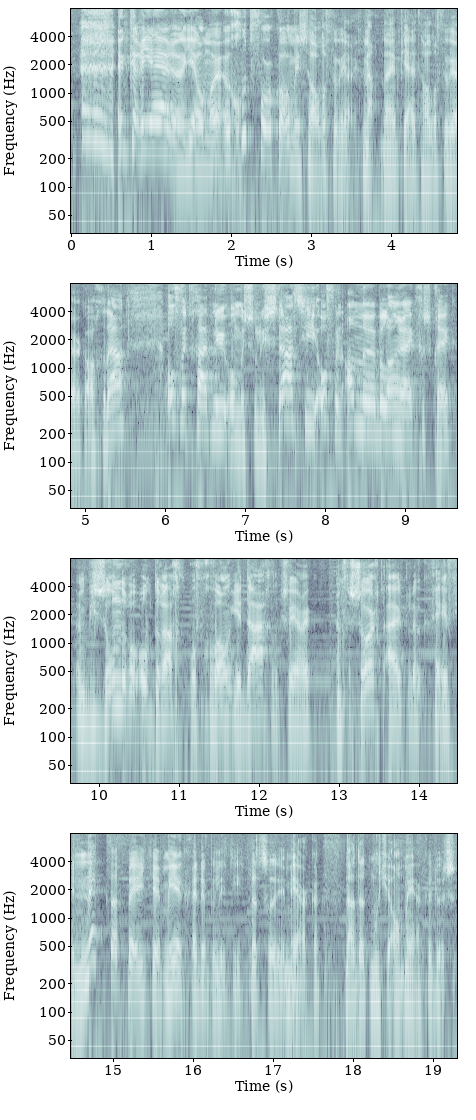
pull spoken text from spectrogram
een carrière, Jelmer. Een goed voorkomen is halve werk. Nou, dan heb jij het halve werk al gedaan. Of het gaat nu om een sollicitatie of een ander belangrijk gesprek... een bijzondere opdracht of gewoon je dagelijks werk... Een verzorgd uiterlijk geeft je net dat beetje meer credibility. Dat zul je merken. Nou, dat moet je al merken dus.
